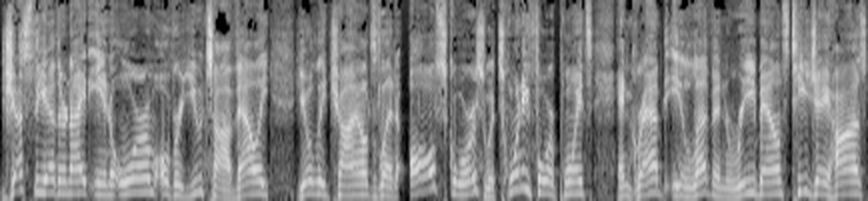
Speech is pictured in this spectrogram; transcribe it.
just the other night in Orem over Utah Valley. Yoeli Childs led all scores with 24 points and grabbed 11 rebounds. TJ Haws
